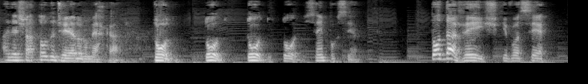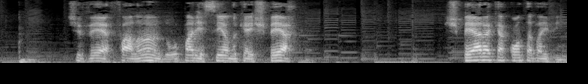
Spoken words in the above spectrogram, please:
A deixar todo o dinheiro no mercado. Todo, todo, todo, todo, 100%. Toda vez que você estiver falando ou parecendo que é esperto, espera que a conta vai vir.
